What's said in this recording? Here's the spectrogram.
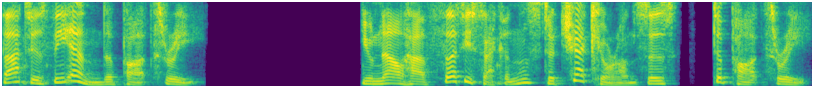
That is the end of part 3. You now have 30 seconds to check your answers to part 3.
